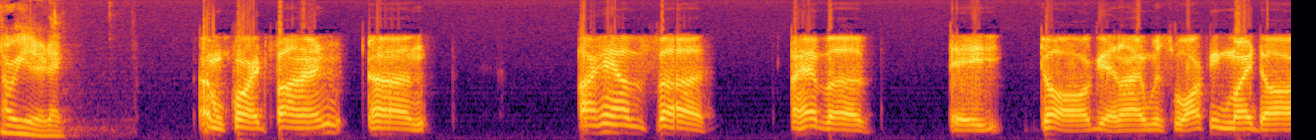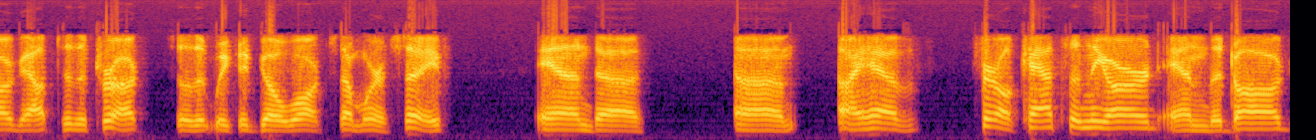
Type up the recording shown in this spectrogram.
How are you today? I'm quite fine. Um, I have uh, I have a a dog, and I was walking my dog out to the truck so that we could go walk somewhere safe. And uh, um, I have feral cats in the yard, and the dog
